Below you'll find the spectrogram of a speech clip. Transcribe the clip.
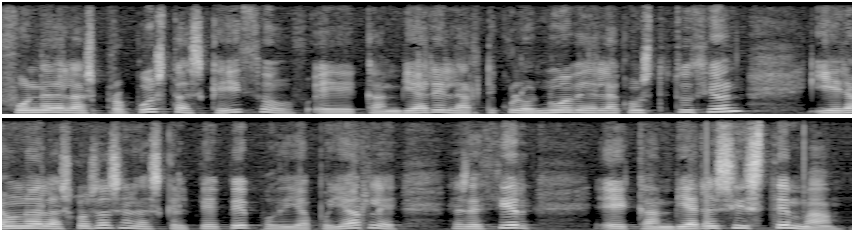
fue una de las propuestas que hizo eh, cambiar el artículo 9 de la Constitución y era una de las cosas en las que el PP podía apoyarle. Es decir, eh, cambiar el sistema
